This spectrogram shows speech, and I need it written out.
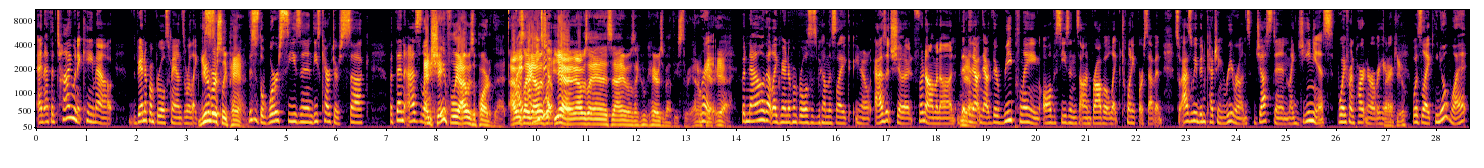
and at the time when it came out, Vanderpump Rules fans were like, Universally panned. This is the worst season. These characters suck." But then as like and shamefully, I was a part of that. I was I- like, I- I, was too. like, yeah, I was like, eh, I was like, who cares about these three? I don't Right. care. Yeah, But now that like Vanderpump Rules has become this like you know as it should phenomenon, Yeah. now, now they're replaying all the seasons on Bravo like twenty four seven. So as we've been catching reruns, Justin, my genius boyfriend partner over here, was like, you know what?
